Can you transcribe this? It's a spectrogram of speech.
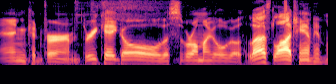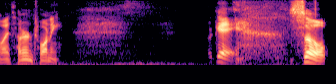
And confirm. 3k gold. This is where all my gold goes. Well, that's a lot of champion points. 120. Okay, so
